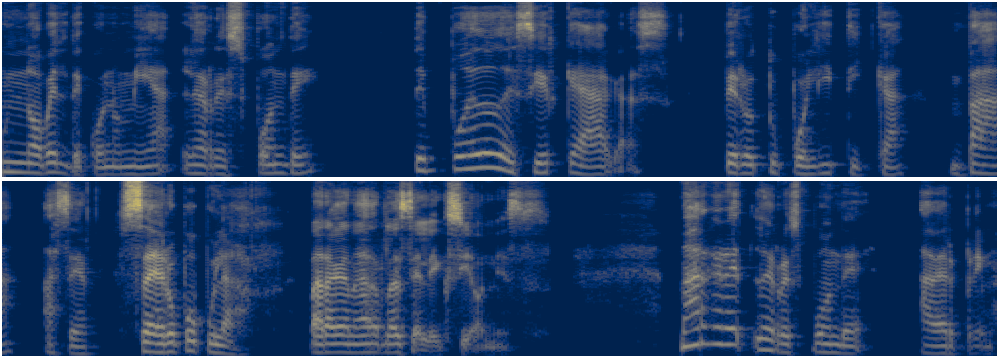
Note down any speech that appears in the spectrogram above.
un Nobel de Economía, le responde, te puedo decir que hagas, pero tu política va a ser cero popular para ganar las elecciones. Margaret le responde, a ver, primo,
